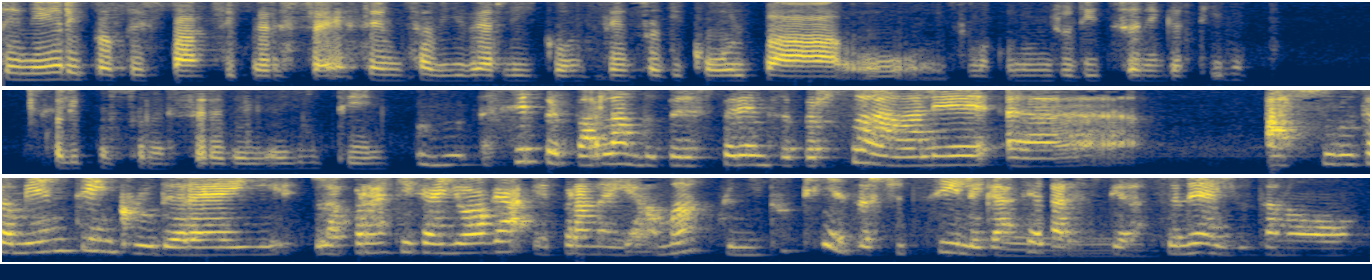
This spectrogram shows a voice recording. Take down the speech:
tenere i propri spazi per sé senza viverli con senso di colpa o insomma con un giudizio negativo. Quali possono essere degli aiuti? Mm, sempre parlando per esperienza personale, eh, Assolutamente includerei la pratica yoga e pranayama, quindi tutti gli esercizi legati alla mm. respirazione aiutano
